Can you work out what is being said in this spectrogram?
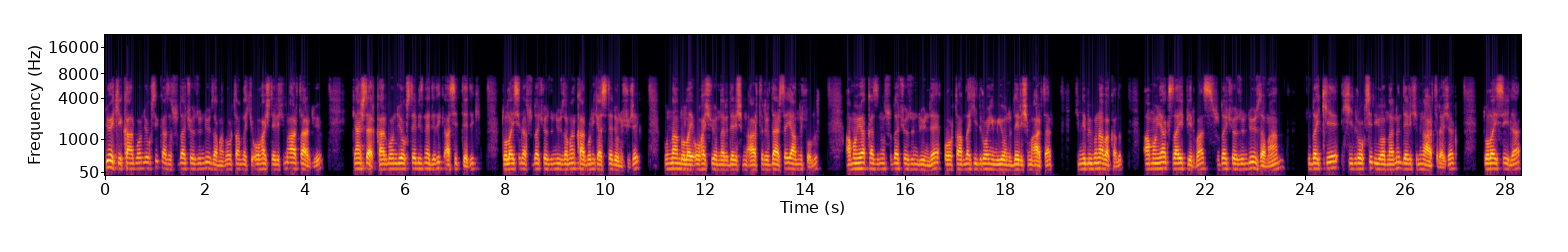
Diyor ki karbondioksit gazı suda çözündüğü zaman ortamdaki OH derişimi artar diyor. Gençler karbondioksite biz ne dedik? Asit dedik. Dolayısıyla suda çözündüğü zaman karbonik asite dönüşecek. Bundan dolayı OH iyonları derişimini artırır derse yanlış olur. Amonyak gazının suda çözündüğünde ortamda hidronyum iyonu derişimi artar. Şimdi bir buna bakalım. Amonyak zayıf bir baz. Suda çözündüğü zaman sudaki hidroksil iyonlarının derişimini artıracak. Dolayısıyla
